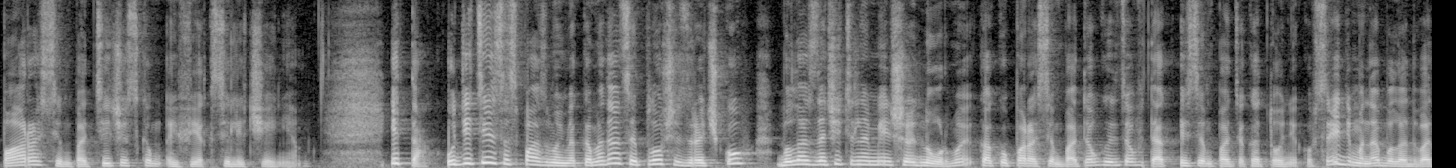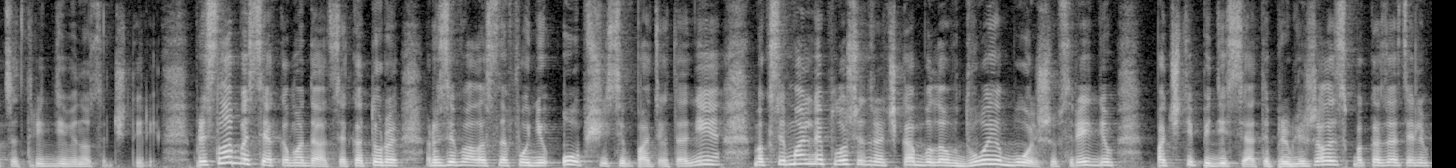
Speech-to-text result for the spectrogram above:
парасимпатическом эффекте лечения. Итак, у детей со спазмами аккомодации площадь зрачков была значительно меньше нормы, как у парасимпатиков, так и симпатикотоников. В среднем она была 23-94. При слабости аккомодации, которая развивалась на фоне общей симпатикотонии, максимальная площадь зрачка была вдвое больше, в среднем почти 50, и приближалась к показателям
